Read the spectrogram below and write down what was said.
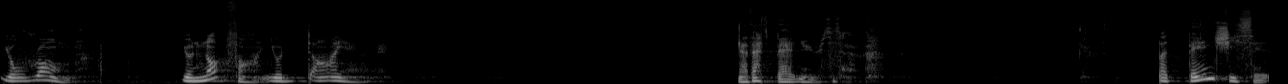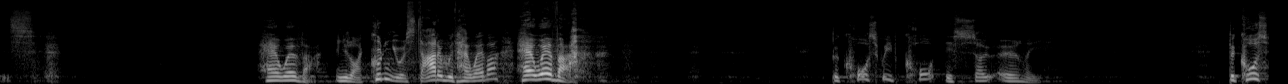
you're wrong. You're not fine, you're dying. Now that's bad news, isn't it? But then she says, however, and you're like, couldn't you have started with however? However, because we've caught this so early, because,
